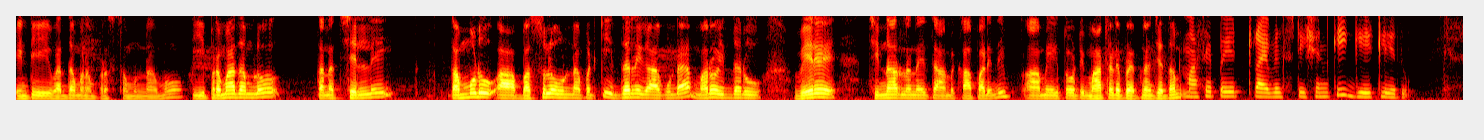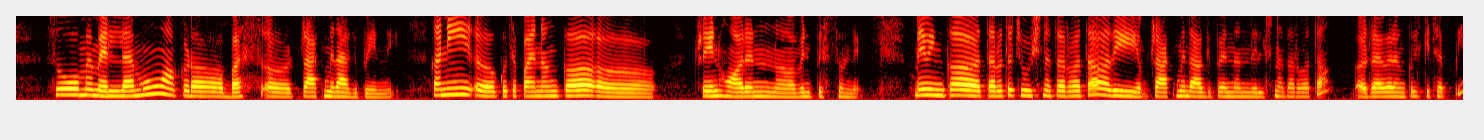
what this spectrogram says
ఇంటి వద్ద మనం ప్రస్తుతం ఉన్నాము. ఈ ప్రమాదంలో తన చెల్లి తమ్ముడు ఆ బస్సులో ఉన్నప్పటికీ ఇద్దరిని కాకుండా మరో ఇద్దరు వేరే చిన్నారులను అయితే ఆమె కాపాడింది. ఆమె తోటి మాట్లాడే ప్రయత్నం చేద్దాం. మాసేపేట్ రైల్వే స్టేషన్కి గేట్ లేదు. సో మేము వెళ్ళాము. అక్కడ బస్ ట్రాక్ మీద ఆగిపోయింది. కానీ కొంచెం పైనాక ట్రైన్ హారన్ వినిపిస్తుండే. మేము ఇంకా తర్వాత చూసిన తర్వాత అది ట్రాక్ మీద ఆగిపోయిందని తెలిసిన తర్వాత డ్రైవర్ అంకుల్కి చెప్పి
